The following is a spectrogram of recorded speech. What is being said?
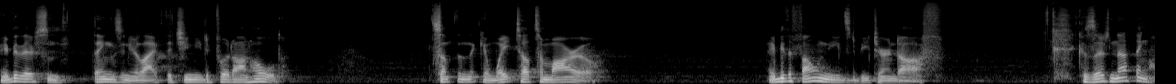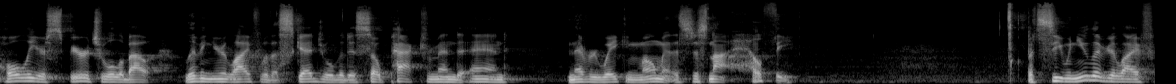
Maybe there's some things in your life that you need to put on hold, something that can wait till tomorrow. Maybe the phone needs to be turned off. Because there's nothing holy or spiritual about living your life with a schedule that is so packed from end to end in every waking moment. It's just not healthy. But see, when you live your life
